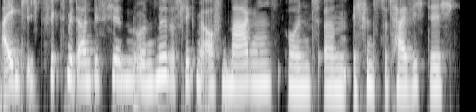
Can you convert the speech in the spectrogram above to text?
eigentlich zwickt mir da ein bisschen und ne, das schlägt mir auf den Magen. Und ähm, ich finde es total wichtig,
